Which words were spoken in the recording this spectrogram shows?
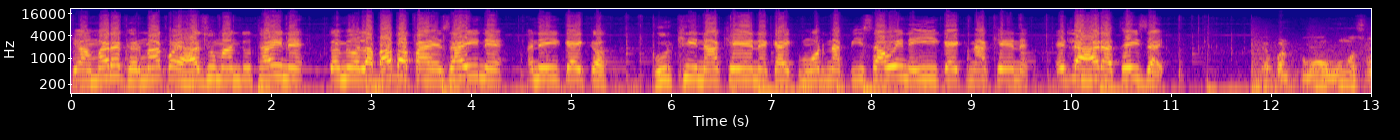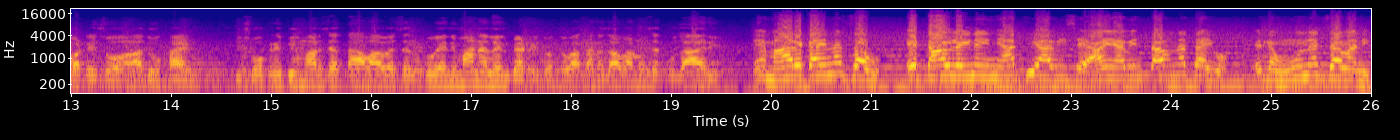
કે અમારા ઘરમાં કોઈ હાજુ માંદુ થાય ને, તો અમે ઓલા બાબા પાસે જઈને અને એ કંઈક ભૂરખી નાખે ને કંઈક મોરના પીસા હોય ને એ કંઈક નાખે ને, એટલે હારા થઈ જાય. એ પણ તું હું સોટીસો આદુ ખાઈને કે છોકરી બીમાર છે તાવ આવે છે ને તું એની માને લઈને બેઠી તો દવાખાને જવાનું છે તું જા એ મારે કઈ નથી જવું. એ તાવ લઈને ત્યાંથી ન્યાથી આવી છે. અહીં આવીને તાવ નથી આવ્યો. એટલે હું નથી જવાની.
